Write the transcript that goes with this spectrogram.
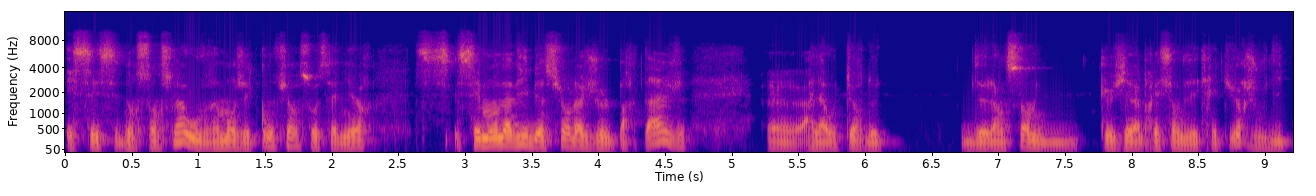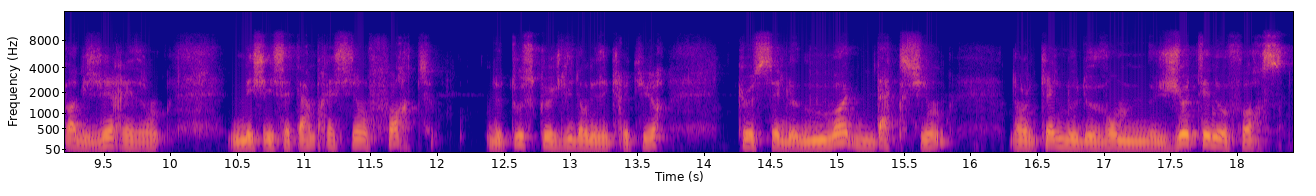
et c'est dans ce sens-là où vraiment j'ai confiance au Seigneur. C'est mon avis, bien sûr, là je le partage euh, à la hauteur de, de l'ensemble que j'ai l'impression des Écritures. Je vous dis pas que j'ai raison, mais j'ai cette impression forte de tout ce que je lis dans les Écritures que c'est le mode d'action dans lequel nous devons jeter nos forces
